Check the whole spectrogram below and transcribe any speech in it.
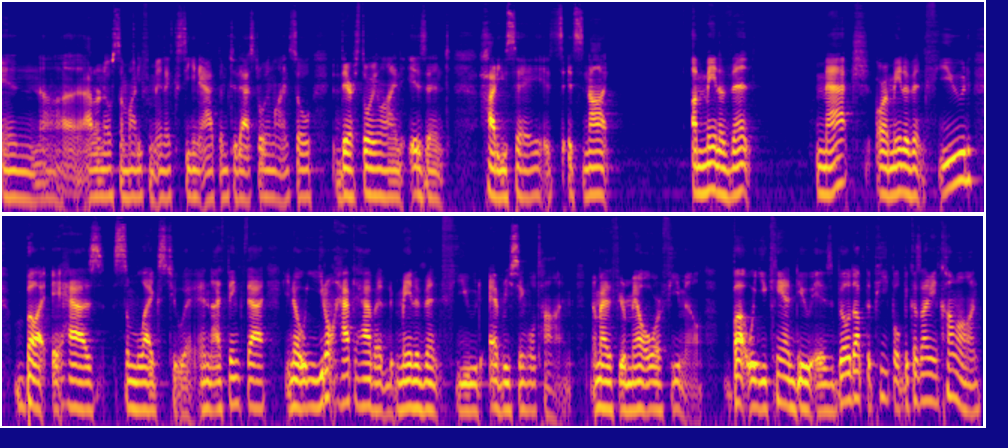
in, uh, I don't know, somebody from NXT and add them to that storyline. So their storyline isn't, how do you say, it's it's not a main event match or a main event feud, but it has some legs to it. And I think that, you know, you don't have to have a main event feud every single time, no matter if you're male or female. But what you can do is build up the people because, I mean, come on,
